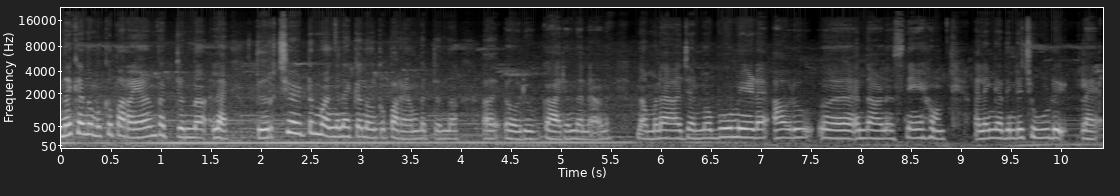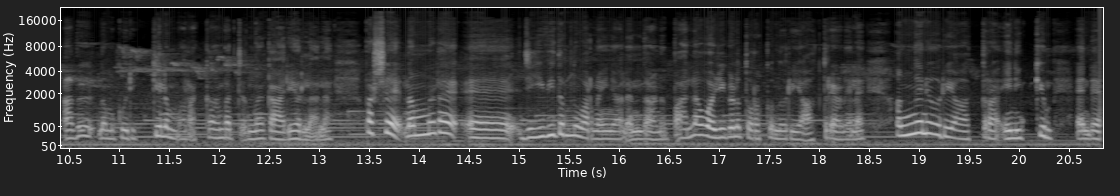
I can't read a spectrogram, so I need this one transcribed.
എന്നൊക്കെ നമുക്ക് പറയാൻ പറ്റുന്ന അല്ലേ? തീർച്ചയായിട്ടും അങ്ങനെയൊക്കെ നമുക്ക് പറയാൻ പറ്റുന്ന ഒരു കാര്യം തന്നെയാണ്. നമ്മുടെ ആ ജന്മഭൂമിയുടെ ആ ഒരു എന്താണ് സ്നേഹം അല്ലെങ്കിൽ അതിന്റെ ചൂട് അല്ലേ? അത് നമുക്ക് ഒരിക്കലും മറക്കാൻ പറ്റുന്ന കാര്യമല്ല അല്ലേ പക്ഷേ നമ്മുടെ ജീവിതം എന്ന് പറഞ്ഞു കഴിഞ്ഞാൽ എന്താണ്? പല വഴികൾ തുറക്കുന്ന ഒരു യാത്രയാണ് അല്ലേ? അങ്ങനെ ഒരു യാത്ര എനിക്കും എന്റെ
